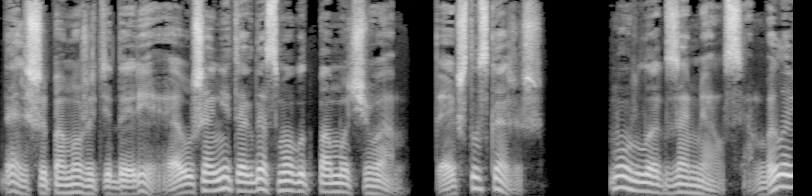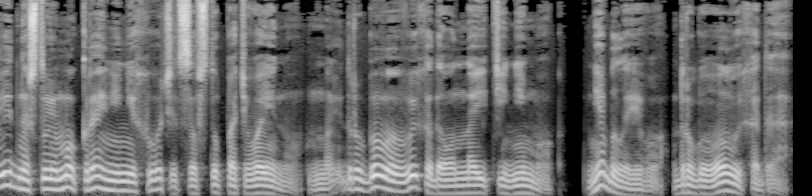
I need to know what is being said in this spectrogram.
«Дальше поможете дыре, а уж они тогда смогут помочь вам. Так что скажешь?» Мурлок замялся. Было видно, что ему крайне не хочется вступать в войну, но и другого выхода он найти не мог. Не было его другого выхода.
